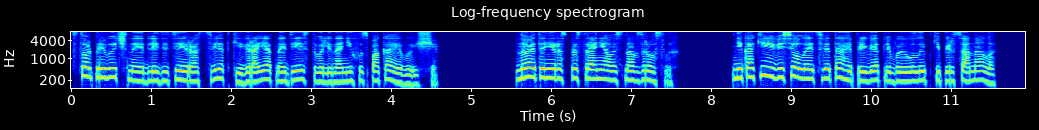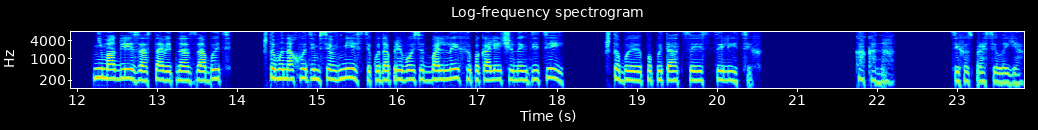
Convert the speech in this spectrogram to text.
Столь привычные для детей расцветки, вероятно, действовали на них успокаивающе. Но это не распространялось на взрослых. Никакие веселые цвета и приветливые улыбки персонала не могли заставить нас забыть, что мы находимся в месте, куда привозят больных и покалеченных детей, чтобы попытаться исцелить их. «Как она?» — тихо спросила я.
